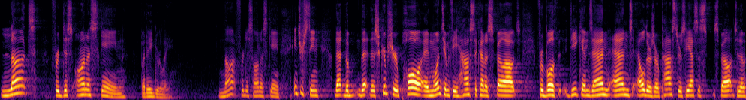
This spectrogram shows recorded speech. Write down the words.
not for dishonest gain, but eagerly. Not for dishonest gain. Interesting that the, the, the scripture, Paul in 1 Timothy, has to kind of spell out for both deacons and, and elders or pastors, he has to spell out to them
